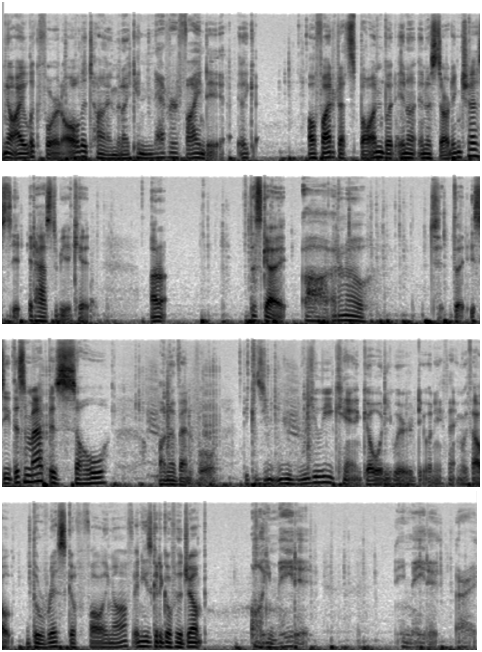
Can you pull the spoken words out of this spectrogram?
No, I look for it all the time and I can never find it. Like, I'll find it at spawn, but in a in a starting chest, it, it has to be a kit. I don't. This guy, uh, I don't know. T the, see, this map is so uneventful because you, you really can't go anywhere or do anything without the risk of falling off. And he's gonna go for the jump. Oh, he made it. He made it. All right,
